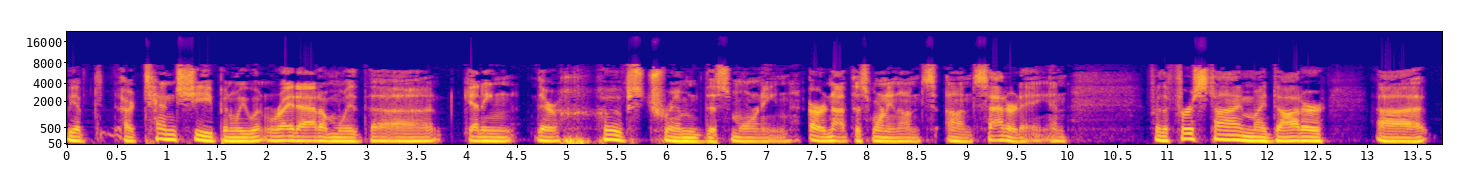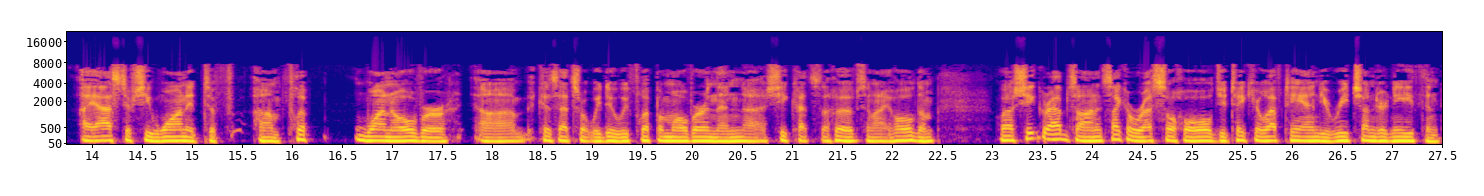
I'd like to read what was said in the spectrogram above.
we have t- our 10 sheep and we went right at them with uh, getting their hooves trimmed this morning, or not this morning, on, on Saturday. And for the first time, my daughter, uh, I asked if she wanted to f- um, flip one over um, because that's what we do. We flip them over, and then uh, she cuts the hooves, and I hold them. Well, she grabs on. It's like a wrestle hold. You take your left hand, you reach underneath, and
